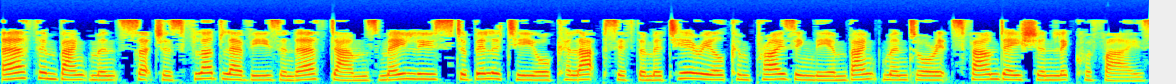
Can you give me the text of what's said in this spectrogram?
Earth embankments such as flood levees and earth dams may lose stability or collapse if the material comprising the embankment or its foundation liquefies.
